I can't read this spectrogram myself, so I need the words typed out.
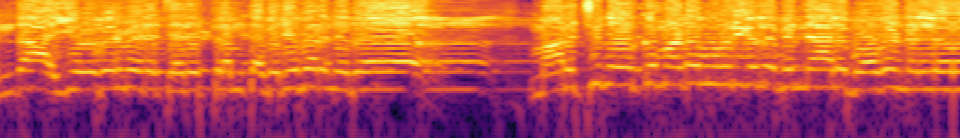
എന്താ അയ്യൂബ് ചരിത്രം തവരി പറഞ്ഞത്? മറിച്ചു നോക്കും മടപൂരികളുടെ പിന്നാലെ പോകണ്ടല്ലോ.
